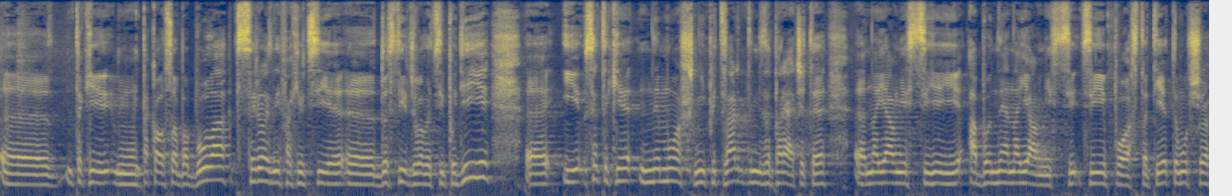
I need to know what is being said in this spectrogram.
е, такий, така особа була. Серйозні фахівці е, досліджували ці події, е, і все-таки не можеш ні підтвердити, ні заперечити е, наявність цієї або не наявність ці- цієї постаті, тому що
